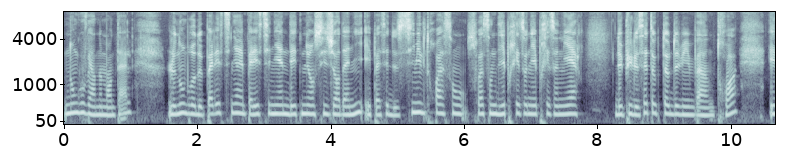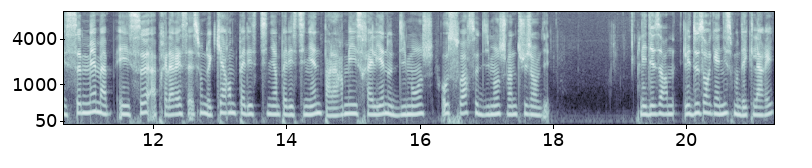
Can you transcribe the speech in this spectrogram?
non gouvernemental. Le nombre de Palestiniens et Palestiniennes détenus en Cisjordanie est passé de 6370 prisonniers prisonnières depuis le 7 octobre 2023, et ce, même et ce après l'arrestation de 40 Palestiniens palestiniennes par l'armée israélienne au, dimanche, au soir ce dimanche 28 janvier. Les deux, organismes ont déclaré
